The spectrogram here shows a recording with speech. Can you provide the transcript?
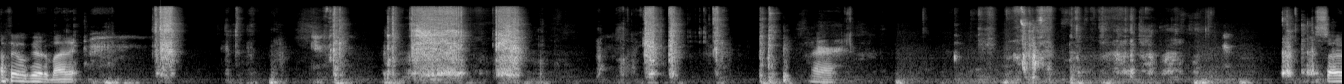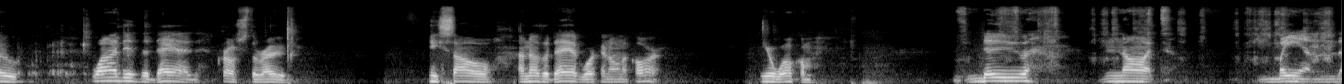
I feel good about it. There. So, why did the dad cross the road? He saw another dad working on a car. You're welcome. Do not bend.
